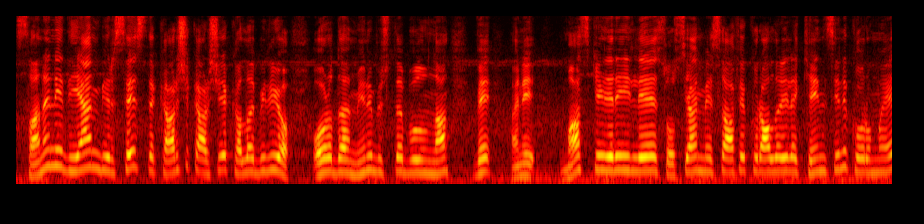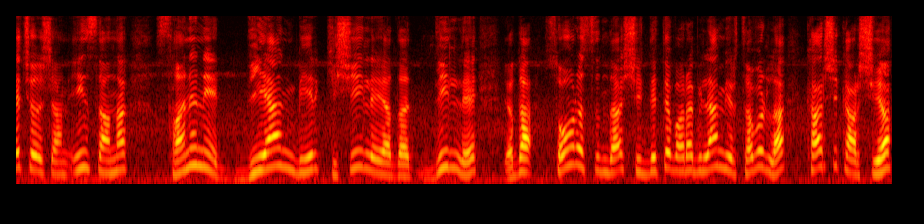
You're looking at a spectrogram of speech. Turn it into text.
Sana ne diyen bir sesle karşı karşıya kalabiliyor. Orada minibüste bulunan ve hani maskeleriyle, sosyal mesafe kurallarıyla kendisini korumaya çalışan insanlar sana ne diyen bir kişiyle ya da dille ya da sonrasında şiddete varabilen bir tavırla karşı karşıya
